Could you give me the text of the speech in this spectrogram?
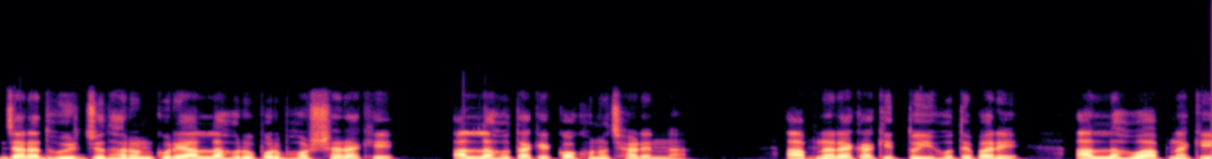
যারা ধৈর্য ধারণ করে আল্লাহর উপর ভরসা রাখে, আল্লাহ তাকে কখনো ছাড়েন না। আপনার একাকিত্বই হতে পারে, আল্লাহ আপনাকে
